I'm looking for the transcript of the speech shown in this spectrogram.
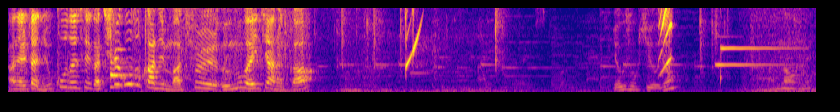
아니 일단 6고도 했으니까 7고도까지 맞출 의무가 있지 않을까? 여기서 혹시 요정? 안 나오네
